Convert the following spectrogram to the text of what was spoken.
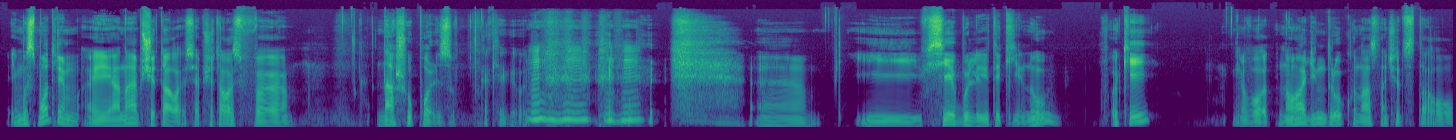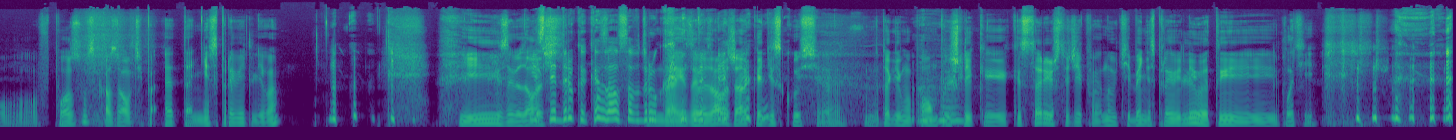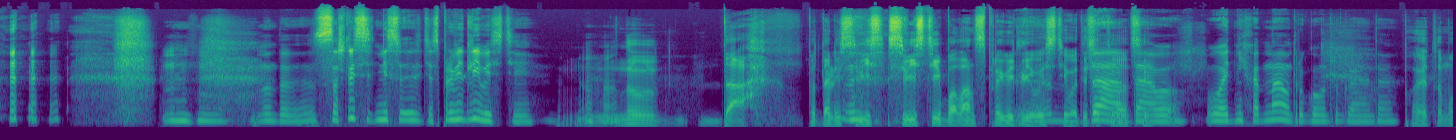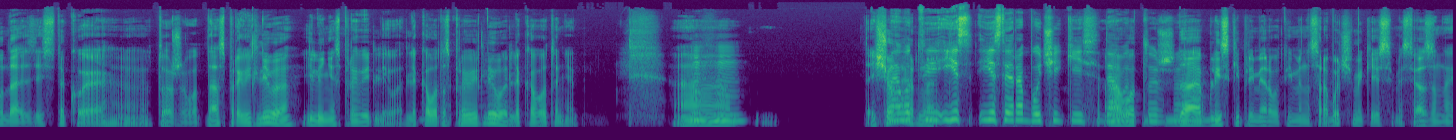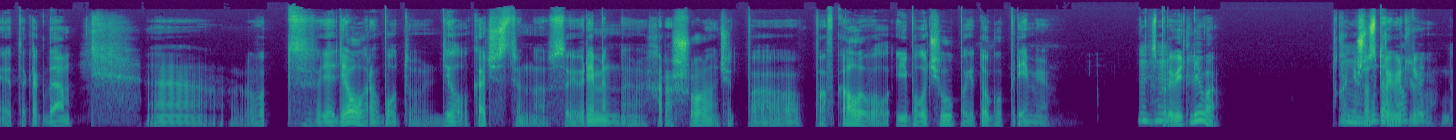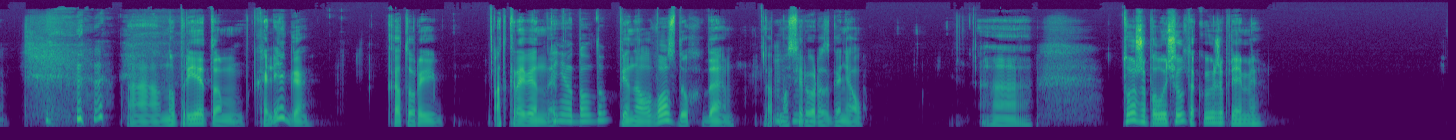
И мы смотрим, и она обсчиталась, обсчиталась в нашу пользу, как я говорю. Мгм, мгм. Э, И все были такие, ну, окей. Вот. Но один друг у нас, значит, стал в позу, сказал, типа, это несправедливо. И завязалась... Если друг оказался вдруг. Да, и завязалась жаркая дискуссия. В итоге мы, по-моему, Ага. пришли к, к истории, что, типа, ну, тебе несправедливо, ты плати. Ну да, сошлись справедливости. Ну, да. Пытались свес- свести баланс справедливости в этой да, ситуации. Да, у, у одних одна, у другого другая, да. Поэтому, да, здесь такое э, тоже вот, да, справедливо или несправедливо. Для кого-то справедливо, для кого-то нет. А. Еще, а вот наверное, и- если, если рабочий кейс, да, а вот, вот, тоже. да, близкий пример вот именно с рабочими кейсами связаны, это когда а, вот я делал работу, делал качественно, своевременно, хорошо, значит, по- повкалывал и получил по итогу премию. Мгм. Справедливо? Конечно, Ну да, справедливо, да. А, но при этом коллега, который откровенно Гонял балду. пинал воздух, да, атмосферу разгонял, а, тоже получил такую же премию.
